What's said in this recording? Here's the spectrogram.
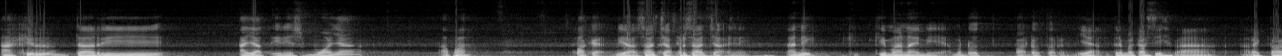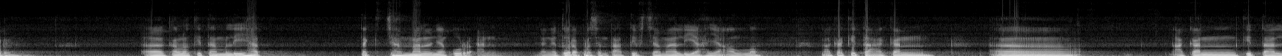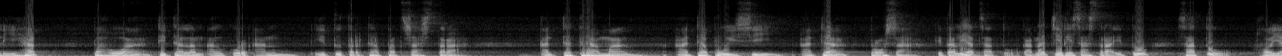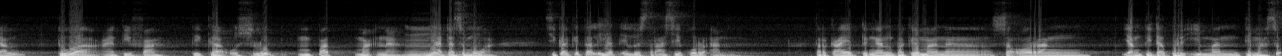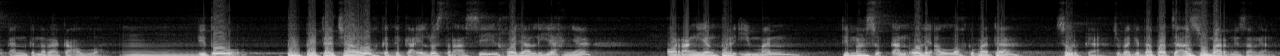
Akhir dari ayat ini semuanya apa? Pakai ya sajak bersajak ini. Nah ini gimana ini menurut Pak Dokter? Ya, terima kasih Pak Rektor. Eh, kalau kita melihat teks jamalnya Quran, yang itu representatif jamaliyah ya Allah, maka kita akan eh, akan kita lihat bahwa di dalam Al-Quran itu terdapat sastra, ada drama, ada puisi, ada prosa. Kita lihat satu, karena ciri sastra itu satu khoyal, dua atifah, tiga uslub, empat makna. Ini ada semua. Jika kita lihat ilustrasi Quran terkait dengan bagaimana seorang yang tidak beriman dimasukkan ke neraka Allah. Hmm. Itu berbeda jauh ketika ilustrasi khoyaliyahnya orang yang beriman dimasukkan oleh Allah kepada surga. Coba kita baca Az-Zumar misalkan.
